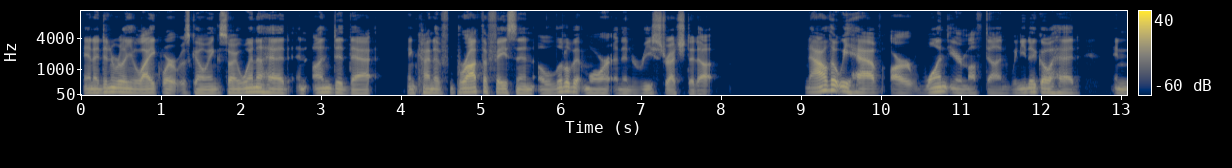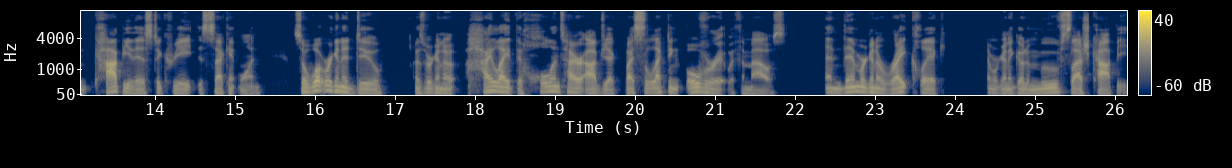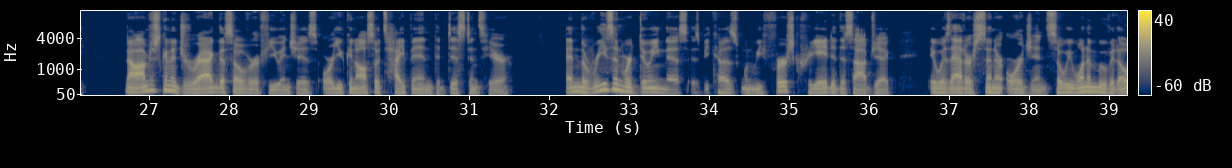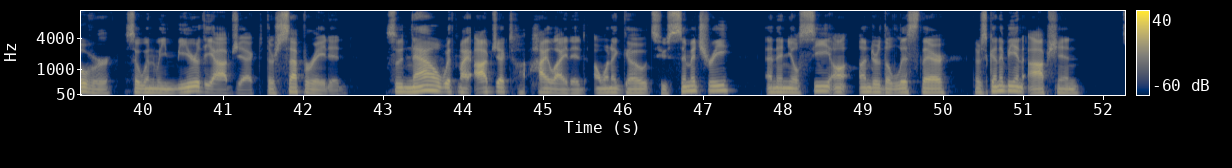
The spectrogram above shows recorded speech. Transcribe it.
and I didn't really like where it was going. So I went ahead and undid that and kind of brought the face in a little bit more and then re-stretched it up. Now that we have our one earmuff done, we need to go ahead and copy this to create the second one. So what we're going to do is we're going to highlight the whole entire object by selecting over it with the mouse. And then we're going to right click and we're going to go to move slash copy. Now I'm just going to drag this over a few inches, or you can also type in the distance here. And the reason we're doing this is because when we first created this object, it was at our center origin. So we want to move it over so when we mirror the object, they're separated. So now with my object highlighted, I want to go to symmetry and then you'll see under the list there, there's going to be an option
